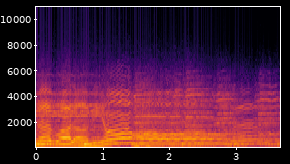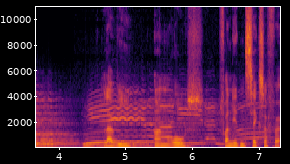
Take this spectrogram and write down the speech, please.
Je vois la vie en La Vie en Rose fra 1946.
